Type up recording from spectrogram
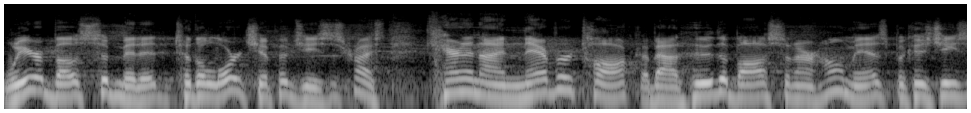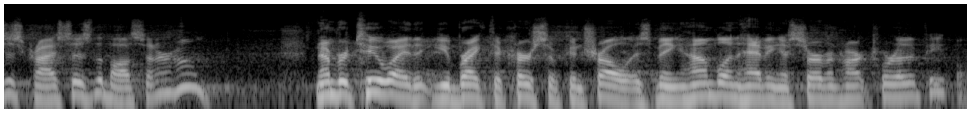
We are both submitted to the Lordship of Jesus Christ. Karen and I never talk about who the boss in our home is because Jesus Christ is the boss in our home. Number two way that you break the curse of control is being humble and having a servant heart toward other people.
